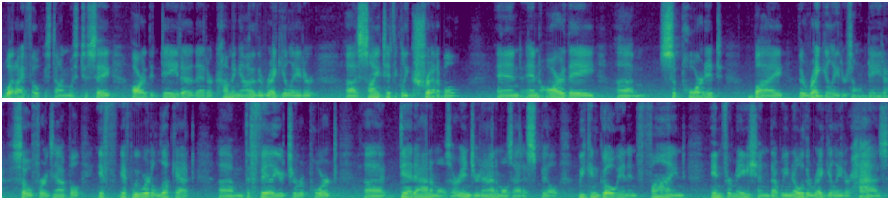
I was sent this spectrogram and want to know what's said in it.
what I focused on was to say, are the data that are coming out of the regulator uh, scientifically credible, and and are they um, supported by the regulator's own data? So, for example, if if we were to look at um, the failure to report uh, dead animals or injured animals at a spill, we can go in and find information that we know the regulator has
